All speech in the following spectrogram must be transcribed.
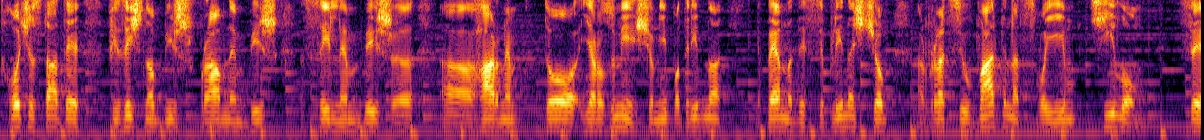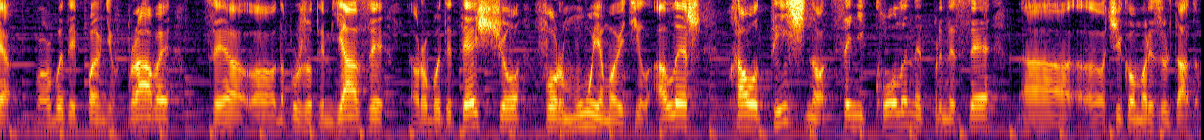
хочу стати фізично більш вправним, більш сильним, більш е, е, гарним. То я розумію, що мені потрібна певна дисципліна, щоб працювати над своїм тілом. Це робити певні вправи, це е, напружувати м'язи, робити те, що формує моє тіло. Але ж хаотично це ніколи не принесе е, е, очікуваного результату.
